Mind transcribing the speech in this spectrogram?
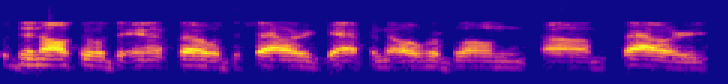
but then also with the NFL with the salary cap and the overblown um, salaries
